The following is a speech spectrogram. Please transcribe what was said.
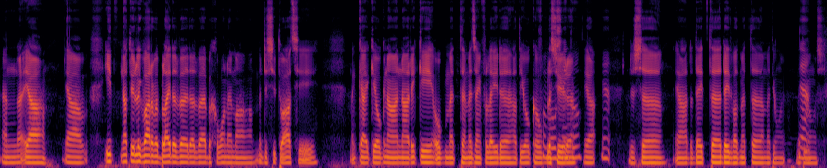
En ja, ja natuurlijk waren we blij dat we, dat we hebben gewonnen, maar met de situatie. Dan kijk je ook naar, naar Ricky, ook met, met zijn verleden had hij ook hoofdblessure. Wolfswinkel. Ja. Ja. Dus eh, ja, dat deed, eh, deed wat met, eh, met, jongen, met Ja. de jongens. Er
